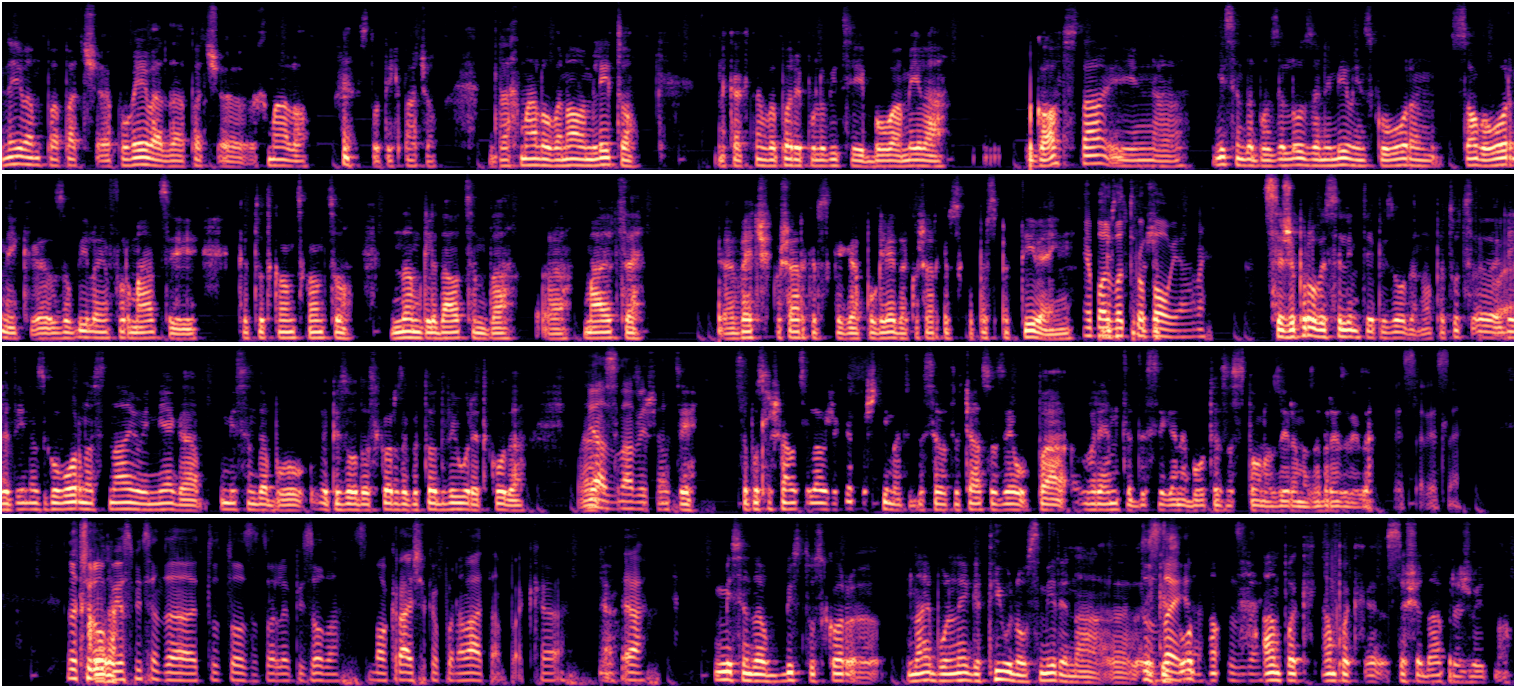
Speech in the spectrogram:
ne vam pa pač eh, poveva, da pač uh, hmalo, sto teh pačov, da hmalo v novem letu, nekako tam v prvi polovici, bova imela gosta in uh, mislim, da bo zelo zanimiv in zgovoren sogovornik uh, z obilo informacij, ki tudi konec koncev nam, gledalcem, da uh, malce več košarkarskega pogleda, košarkarske perspektive. In Je bolj v drobov, ja. Ne? Se že prav veselim te epizode. No? Pa tudi uh, glede na zgovornost naju in njega, mislim, da bo epizoda skoraj zagotovo dve ure. Tako da uh, Ja, zna biti, poslušalci, se poslušalci lahko že kar poštimate, da se je od časa vzel, pa verjemite, da se ga ne boste za ston oziroma za brez veze. Res res je. No, če robi, jaz mislim, da je to, to za tole epizodo. Malo krajše, kot ponavadi, ampak Ja. ja, Mislim, da je v bistvu skoraj uh, najbolj negativno usmerjena uh, zdaj. epizoda, Ja, ampak, ampak eh, se še da preživeti. No.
